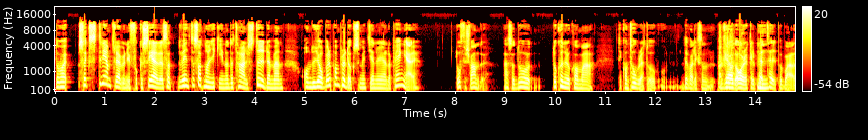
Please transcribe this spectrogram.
de var så extremt revenue-fokuserade, så det var inte så att någon gick in och detaljstyrde, men om du jobbade på en produkt som inte genererade pengar, då försvann du. Alltså då, då kunde du komma till kontoret och det var liksom röd oracle pet tape och bara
